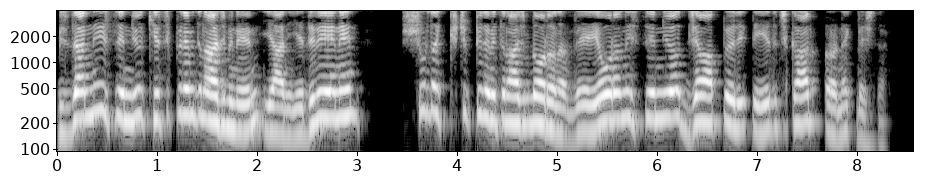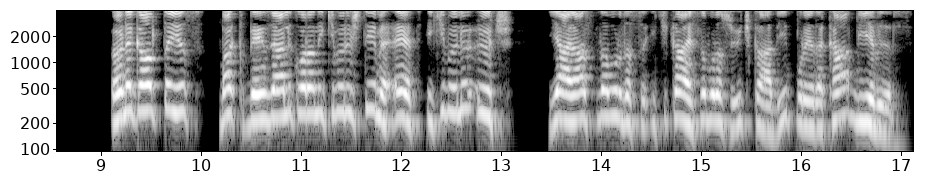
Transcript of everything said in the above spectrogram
Bizden ne isteniyor? Kesik piramidin hacminin yani 7V'nin Şurada küçük piramidin hacmine oranı V'ye oranı isteniyor. Cevap böylelikle 7 çıkar. Örnek 5'te. Örnek 6'dayız. Bak benzerlik oranı 2 bölü 3 değil mi? Evet 2 bölü 3. Yani aslında buradası 2K ise burası 3K deyip buraya da K diyebiliriz.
